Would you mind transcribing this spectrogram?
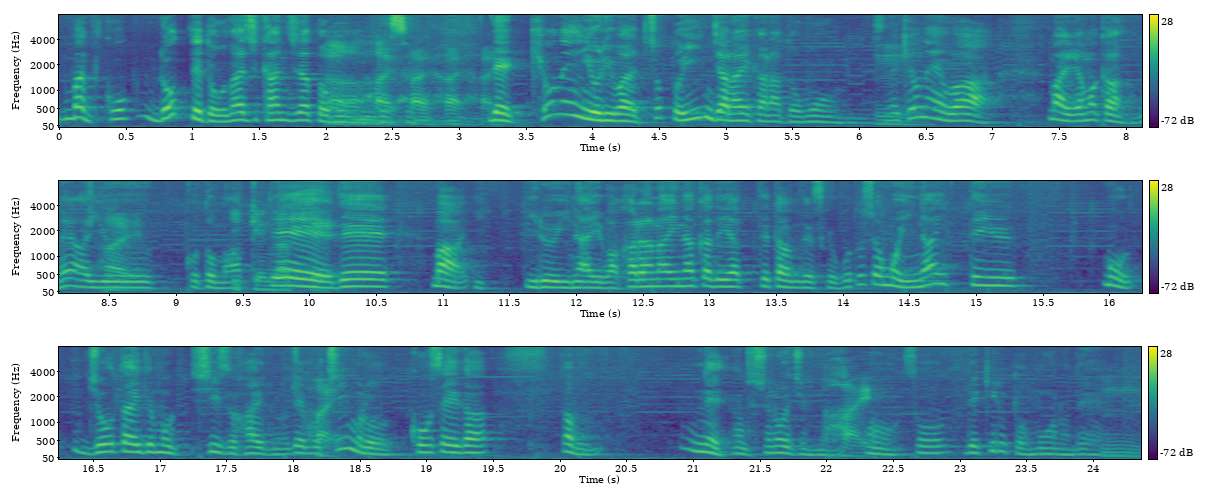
まあこうロッテと同じ感じだと思うんですよ。はいはいはいはい。で去年よりはちょっといいんじゃないかなと思うんですね、うん。去年は、まあ、山川のねああいはい。うこともあって,、一見があって。でまあいいるいないわからない中でやってたんですけど今年はもういないっていうもう状態でもうシーズン入るので、もうはい。チームの構成が多分ねあの首脳陣も、はい。うんそうできると思うので、うん。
